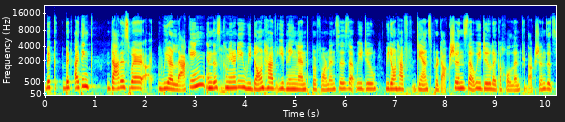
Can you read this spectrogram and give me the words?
bec- bec- i think that is where we are lacking in this community. We don't have evening length performances that we do. We don't have dance productions that we do, like a whole length productions. It's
